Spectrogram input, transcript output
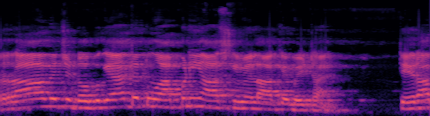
ਰਾਹ ਵਿੱਚ ਡੁੱਬ ਗਿਆ ਤੇ ਤੂੰ ਆਪਣੀ ਆਸ ਕਿਵੇਂ ਲਾ ਕੇ ਬੈਠਾ ਹੈ? ਤੇਰਾ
